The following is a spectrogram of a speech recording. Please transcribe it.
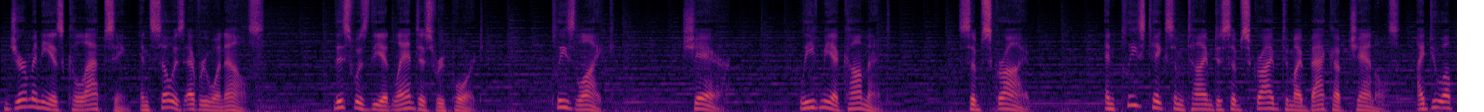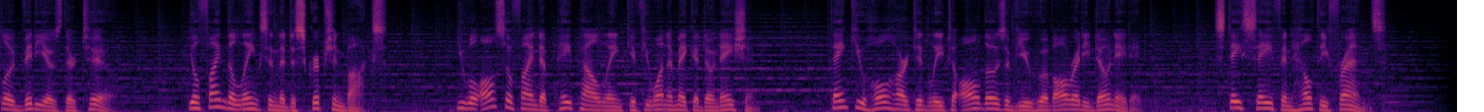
Germany is collapsing, and so is everyone else. This was the Atlantis Report. Please like, share, leave me a comment, subscribe. And please take some time to subscribe to my backup channels, I do upload videos there too. You'll find the links in the description box. You will also find a PayPal link if you want to make a donation. Thank you wholeheartedly to all those of you who have already donated. Stay safe and healthy friends.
